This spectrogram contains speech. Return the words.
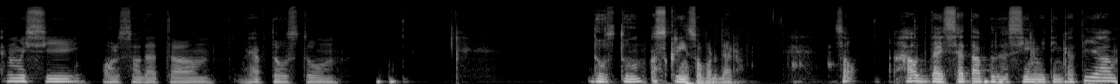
And we see also that um, we have those two those two screens over there. So how did I set up the scene within CATIA?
